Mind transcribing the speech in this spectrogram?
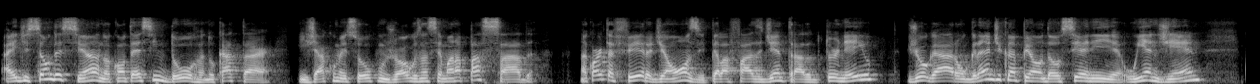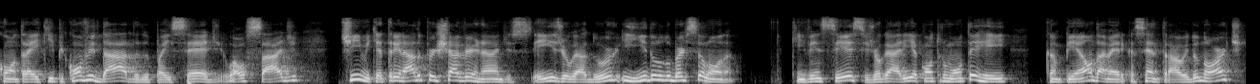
A edição desse ano acontece em Doha, no Catar, e já começou com jogos na semana passada. Na quarta-feira, dia 11, pela fase de entrada do torneio, jogaram o grande campeão da Oceania, o Yanjian, contra a equipe convidada do país sede, o Al Sadd, time que é treinado por Xavi Hernandes, ex-jogador e ídolo do Barcelona. Quem vencesse jogaria contra o Monterrey, campeão da América Central e do Norte,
